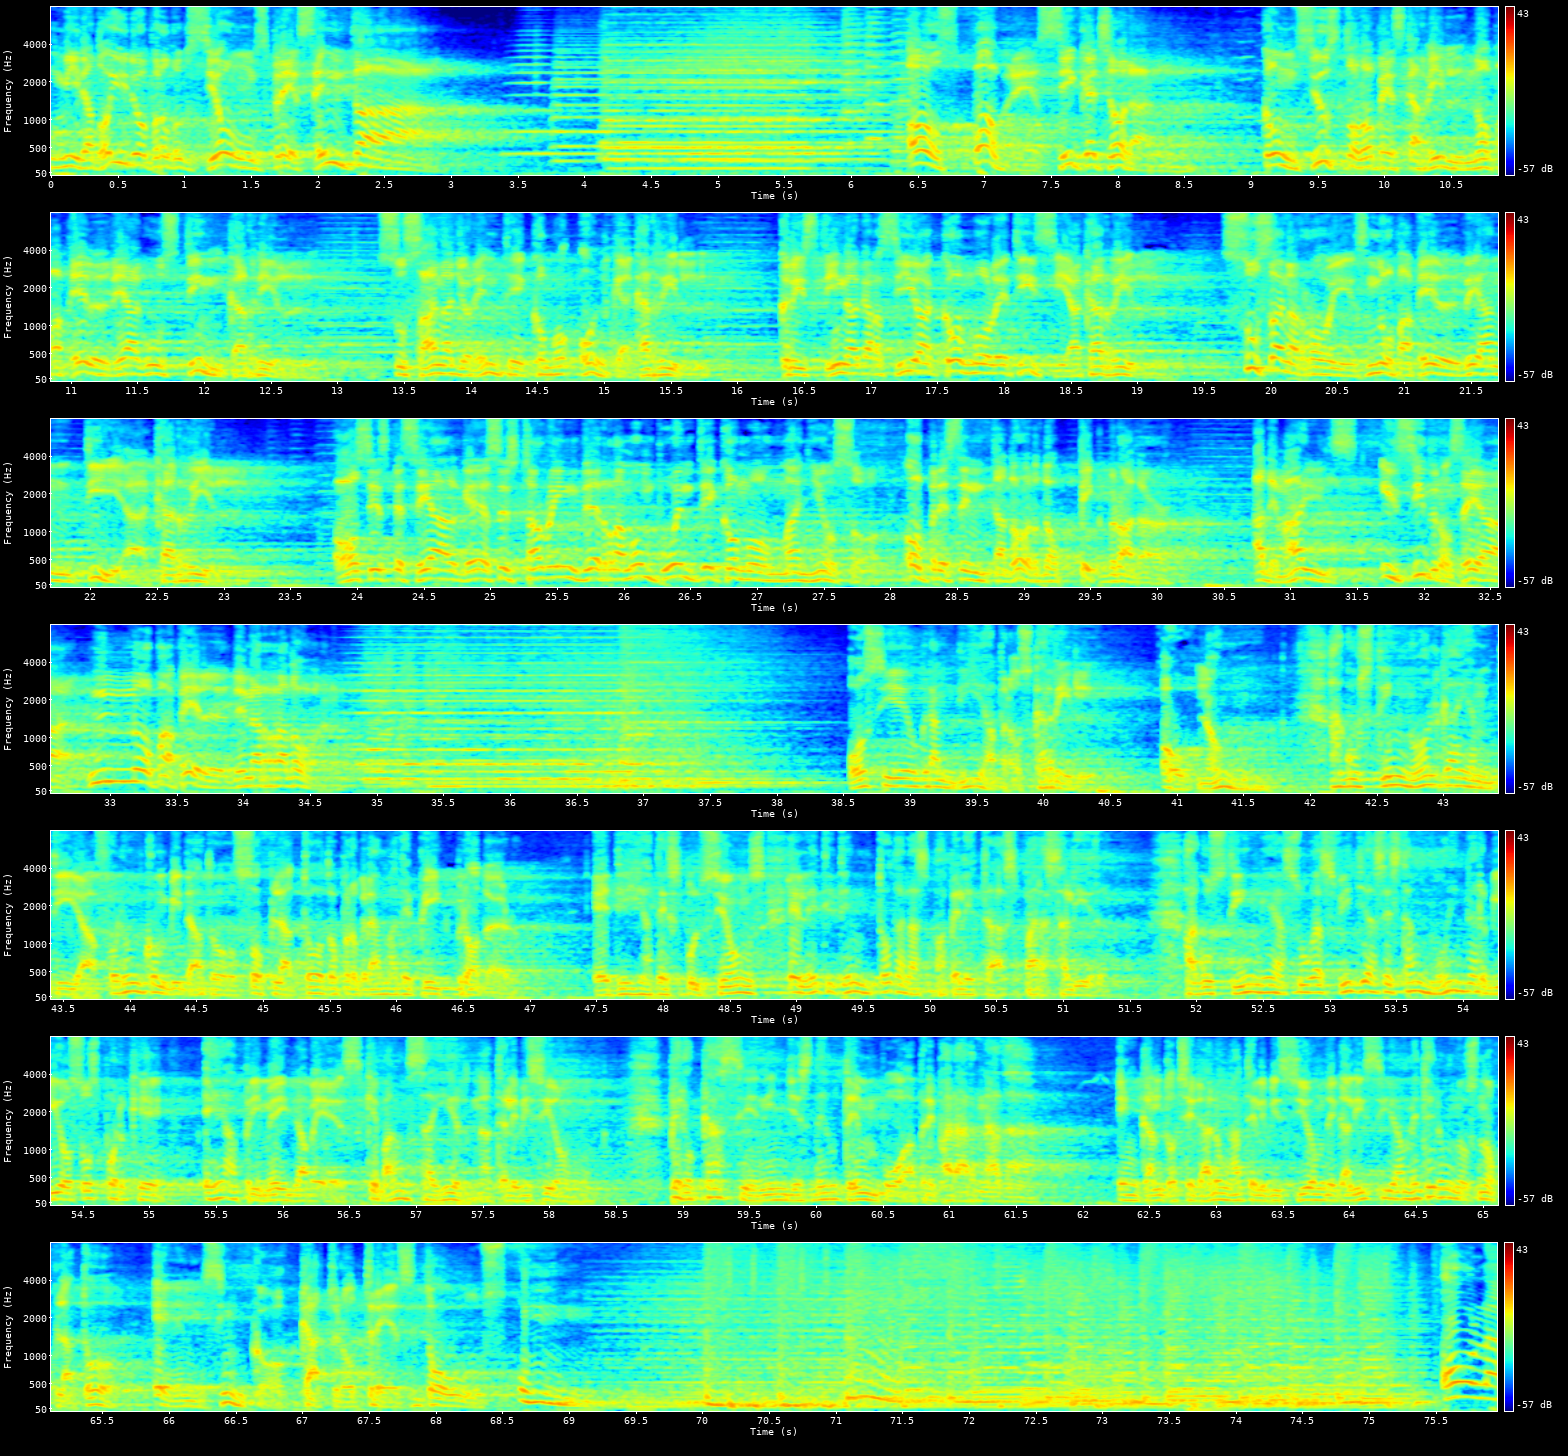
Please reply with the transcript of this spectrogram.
Miradoiro Produccións presenta Os pobres sí que choran Con Siusto López Carril no papel de Agustín Carril Susana Llorente como Olga Carril Cristina García como Leticia Carril Susana Royce no papel de Antía Carril Os especial guest starring de Ramón Puente como Mañoso, o presentador do Big Brother. Ademais, Isidro Sea no papel de narrador. É o gran día para os Carril. Ou non. Agustín, Olga e Antía foron convidados ao plató programa de Big Brother. É día de expulsións e Leti todas as papeletas para salir. Agustín e as súas fillas están moi nerviosos porque é a primeira vez que van sair na televisión. Pero case nin lles deu tempo a preparar nada. En canto chegaron á televisión de Galicia, meteronnos no plató en 5, 4, 3, 2, 1...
